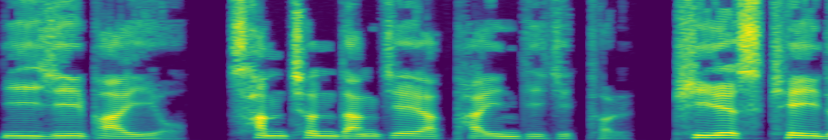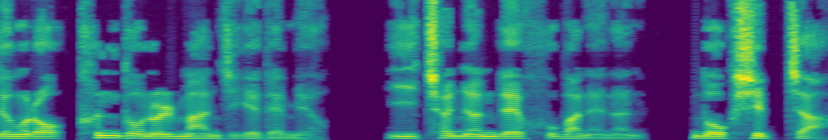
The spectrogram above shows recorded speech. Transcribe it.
이지바이오, 삼천당 제약 파인 디지털, PSK 등으로 큰 돈을 만지게 되며 2000년대 후반에는 녹십자,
